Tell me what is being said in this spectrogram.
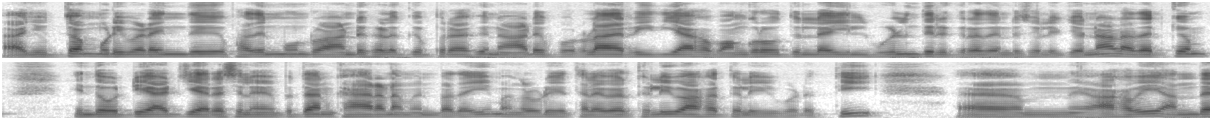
யுத்தம் முடிவடைந்து பதிமூன்று ஆண்டுகளுக்கு பிறகு நாடு பொருளாதார ரீதியாக வங்குரோதில்லையில் வீழ்ந்திருக்கிறது என்று சொல்லி சொன்னால் அதற்கும் இந்த ஒட்டியாட்சி அரசியலமைப்பு தான் காரணம் என்பதையும் எங்களுடைய தலைவர் தெளிவாக தெளிவுபடுத்தி ஆகவே அந்த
